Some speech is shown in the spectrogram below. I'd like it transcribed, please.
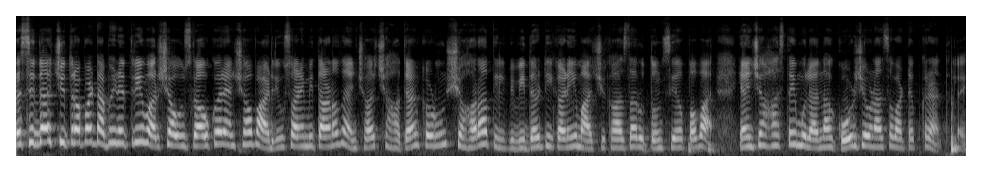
प्रसिद्ध चित्रपट अभिनेत्री वर्षा उसगावकर यांच्या वाढदिवसानिमित्तानं त्यांच्या चाहत्यांकडून शहरातील विविध ठिकाणी माजी खासदार उत्तमसिंह पवार यांच्या हस्ते मुलांना गोड जेवणाचं वाटप करण्यात आलंय.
